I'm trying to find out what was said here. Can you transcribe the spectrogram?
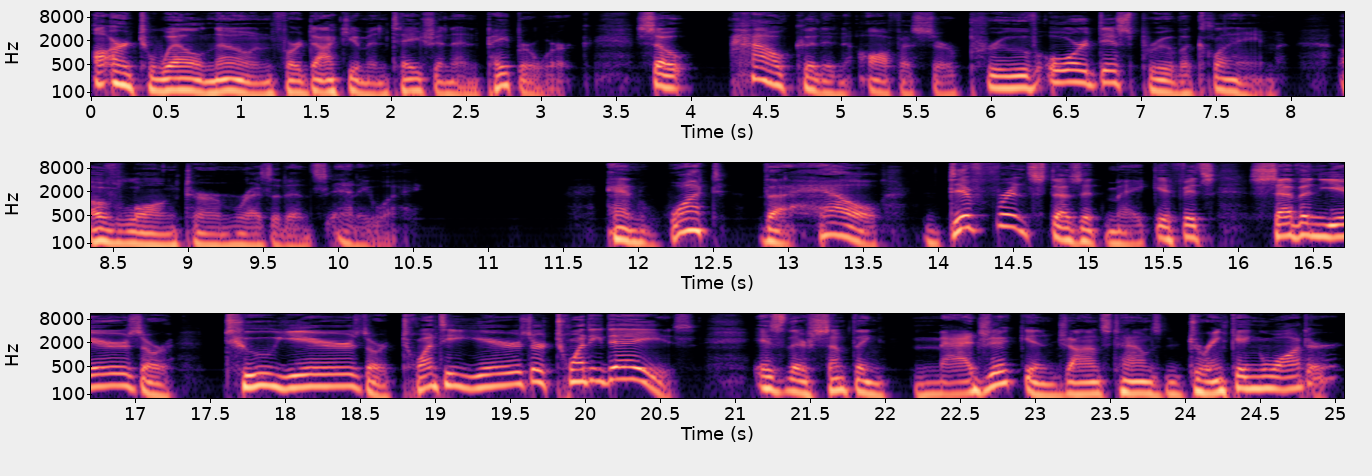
aren't well known for documentation and paperwork, so how could an officer prove or disprove a claim? Of long-term residents anyway. And what the hell difference does it make if it's seven years or two years or 20 years or 20 days? Is there something magic in Johnstown's drinking water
